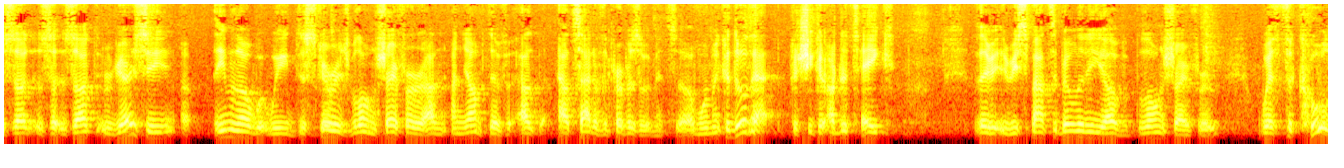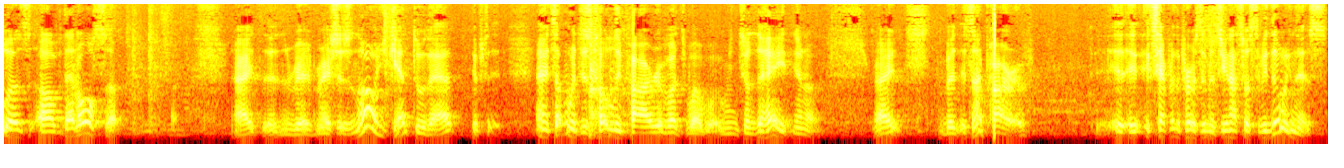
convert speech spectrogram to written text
Zak Rabbi uh, even though we discourage blowing shofar on, on Yom Tov outside of the purpose of a mitzvah, a woman could do that because she could undertake the responsibility of blowing shofar with the kulas of that also. Right? And the Rabbi says, no, you can't do that. If And something which is totally part of what's what, what of hate, you know, right? But it's not part of, except for the person that you're not supposed to be doing this.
